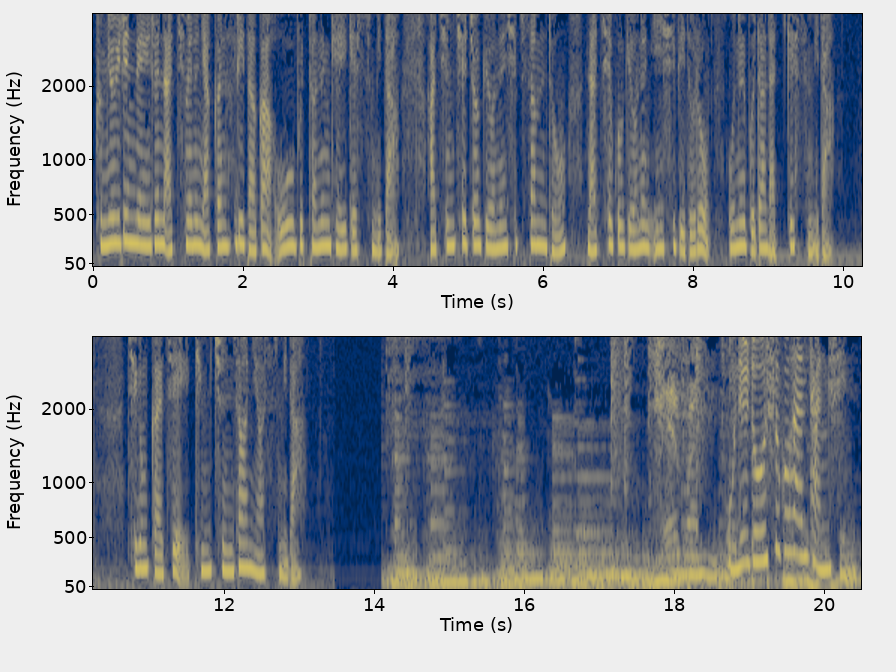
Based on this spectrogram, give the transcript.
금요일인 내일은 아침에는 약간 흐리다가 오후부터는 개이겠습니다. 아침 최저 기온은 13도, 낮 최고 기온은 22도로 오늘보다 낮겠습니다. 지금까지 김춘선이었습니다. 오늘도 수고한 당신.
